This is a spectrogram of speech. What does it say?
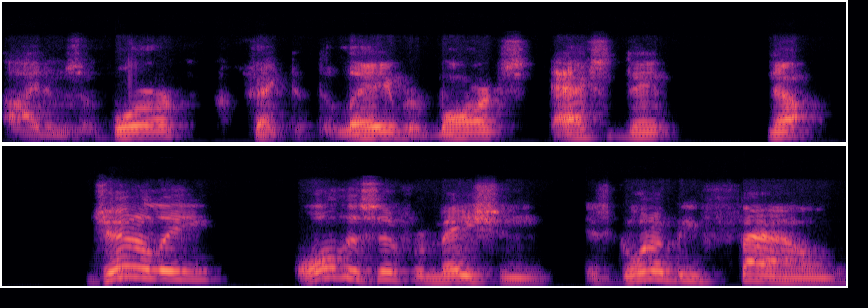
items of work, effective delay, remarks, accident. Now, generally, all this information is going to be found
